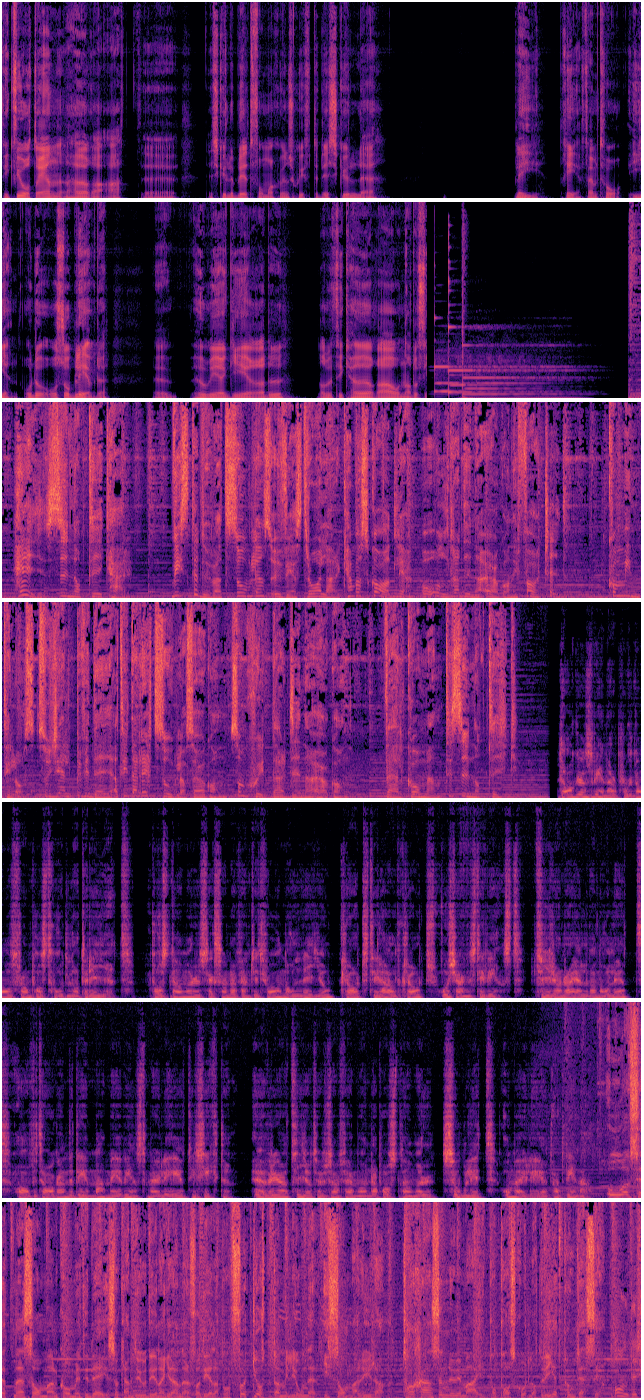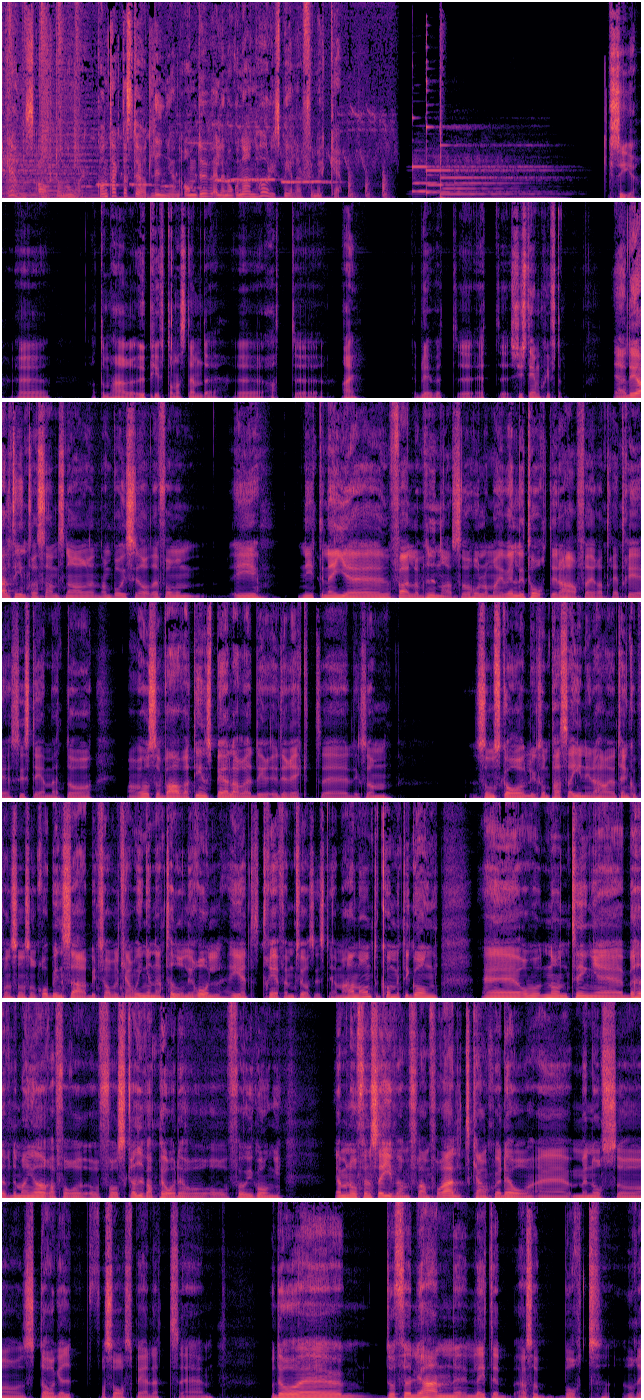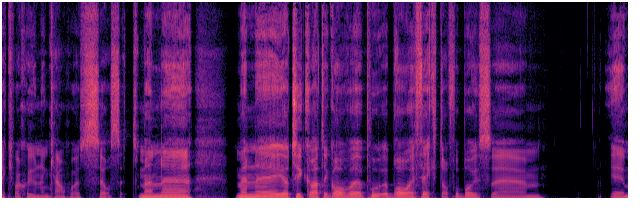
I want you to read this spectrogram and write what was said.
fick vi återigen höra att eh, det skulle bli ett formationsskifte. Det skulle bli 3-5-2 igen. Och, då, och så blev det. Eh, hur reagerade du när du fick höra och när du fick... Synoptik här! Visste du att solens UV-strålar kan vara skadliga och åldra dina ögon i förtid? Kom in till oss så hjälper vi dig att hitta rätt solglasögon som skyddar dina ögon. Välkommen till Synoptik. Dagens vinnarprognos från Postkodlotteriet. Postnummer 65209, klart till halvklart och chans till vinst. 41101, avtagande dimma med vinstmöjlighet i sikte. Övriga 10 500 postnummer soligt och möjlighet att vinna. Oavsett när sommaren kommer till dig så kan du och dina grannar få dela på 48 miljoner i sommaryran. Ta chansen nu i maj på Postkodlotteriet.se. Åldersgräns 18 år. Kontakta stödlinjen om du eller någon anhörig spelar för mycket. Se eh, att de här uppgifterna stämde. Eh, att eh, nej, det blev ett, eh, ett systemskifte. Ja, det är alltid intressant när, när boys gör det. För man, i 99 fall av 100 så håller man ju väldigt hårt i det här 4-3-3 systemet. Och man har också varvat in spelare direkt eh, liksom, som ska liksom passa in i det här. Jag tänker på en sån som Robin Sabic har väl kanske ingen naturlig roll i ett 3-5-2 system. Men han har inte kommit igång. Eh, och någonting eh, behövde man göra för, för att skruva på det och, och få igång ja, men offensiven framförallt kanske då, eh, men också staga upp försvarsspelet. Eh, och då, eh, då följer han lite alltså, bort ur ekvationen kanske så sett. Men, eh, men eh, jag tycker att det gav eh, bra effekter för boys. Eh, eh,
